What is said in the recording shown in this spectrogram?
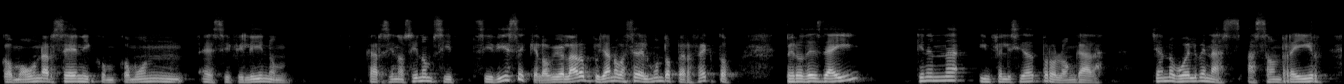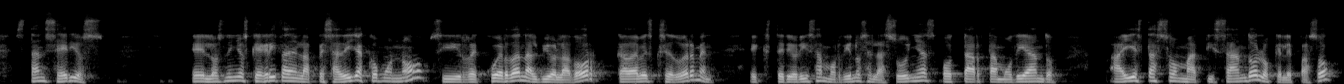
como un arsenicum, como un eh, sifilinum, carcinosinum. Si, dice que lo violaron, pues ya no va a ser el mundo perfecto. Pero desde ahí tienen una infelicidad prolongada. Ya no vuelven a, sonreír, están serios. Eh, los niños que gritan en la pesadilla, ¿cómo no? Si recuerdan al violador cada vez que se duermen exterioriza mordiéndose las uñas o tartamudeando. Ahí está somatizando lo que le pasó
